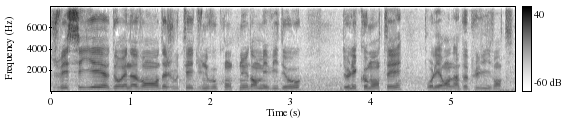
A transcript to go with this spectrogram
Je vais essayer dorénavant d'ajouter du nouveau contenu dans mes vidéos, de les commenter pour les rendre un peu plus vivantes.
